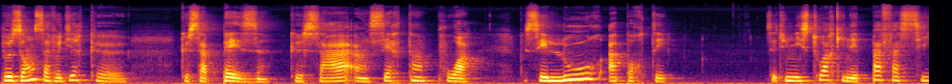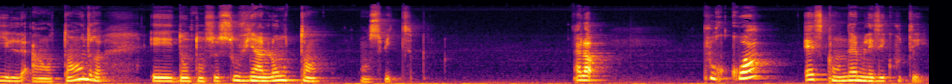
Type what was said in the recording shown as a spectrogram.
Pesant, ça veut dire que, que ça pèse, que ça a un certain poids, que c'est lourd à porter. C'est une histoire qui n'est pas facile à entendre et dont on se souvient longtemps ensuite. Alors, pourquoi est-ce qu'on aime les écouter?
